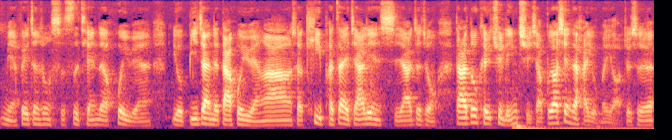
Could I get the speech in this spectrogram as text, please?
免费赠送十四天的会员，有 B 站的大会员啊，说 Keep 在家练习啊这种，大家都可以去领取一下。不知道现在还有没有，就是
